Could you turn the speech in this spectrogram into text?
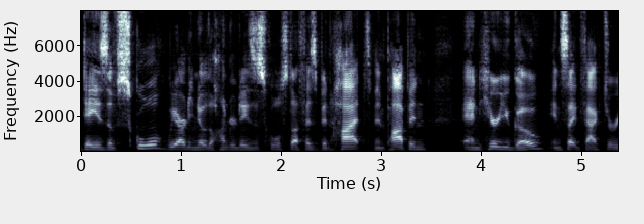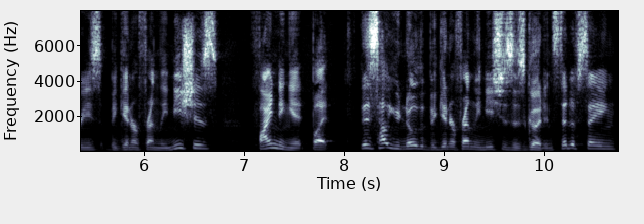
days of school. We already know the 100 days of school stuff has been hot, it's been popping. And here you go Insight Factory's beginner friendly niches, finding it. But this is how you know the beginner friendly niches is good. Instead of saying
